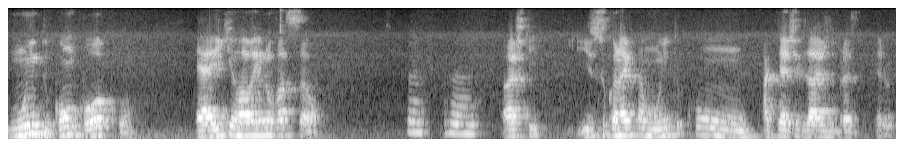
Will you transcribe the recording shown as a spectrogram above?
muito com pouco, é aí que rola a inovação. Uhum. Eu acho que isso conecta muito com a criatividade do brasileiro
